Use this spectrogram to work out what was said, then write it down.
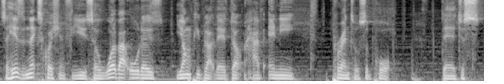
So here's the next question for you. So what about all those young people out there who don't have any parental support? They're just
